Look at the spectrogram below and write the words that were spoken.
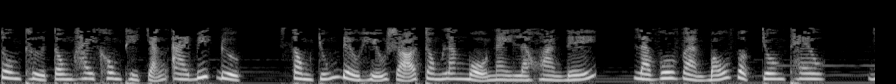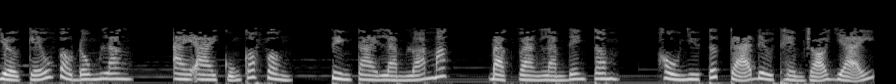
Tôn Thừa Tông hay không thì chẳng ai biết được, song chúng đều hiểu rõ trong lăng mộ này là hoàng đế, là vô vàng báu vật chôn theo, giờ kéo vào đông lăng, ai ai cũng có phần, tiền tài làm lóa mắt, bạc vàng làm đen tâm, hầu như tất cả đều thèm rõ giải.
